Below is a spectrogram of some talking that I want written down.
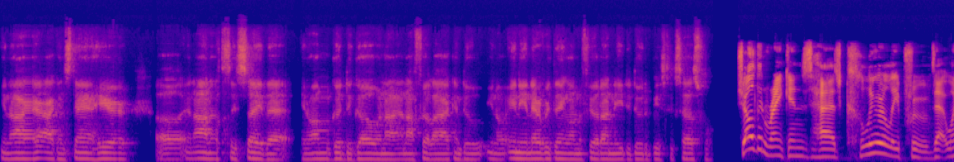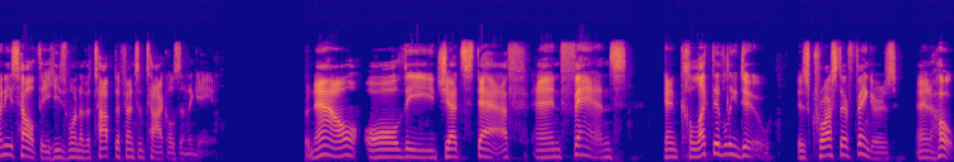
you know, I, I can stand here uh, and honestly say that you know I'm good to go, and I and I feel like I can do you know any and everything on the field I need to do to be successful. Sheldon Rankins has clearly proved that when he's healthy, he's one of the top defensive tackles in the game. So now all the Jets staff and fans can collectively do is cross their fingers and hope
